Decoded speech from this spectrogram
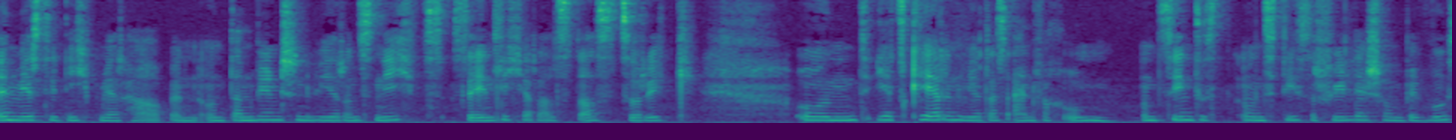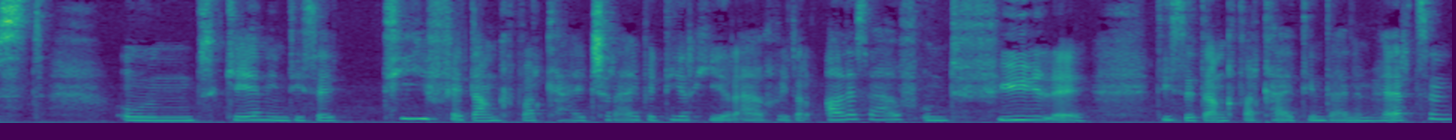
wenn wir sie nicht mehr haben. Und dann wünschen wir uns nichts sehnlicher als das zurück. Und jetzt kehren wir das einfach um und sind uns dieser Fülle schon bewusst und gehen in diese tiefe Dankbarkeit. Schreibe dir hier auch wieder alles auf und fühle diese Dankbarkeit in deinem Herzen.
